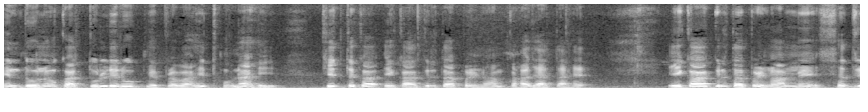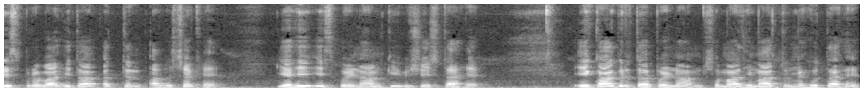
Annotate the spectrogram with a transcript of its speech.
इन दोनों का तुल्य रूप में प्रवाहित होना ही चित्त का एकाग्रता परिणाम कहा जाता है। एकाग्रता परिणाम में सदृश प्रवाहिता अत्यंत आवश्यक है। यही इस परिणाम की विशेषता है। एकाग्रता परिणाम समाधि मात्र में होता है।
